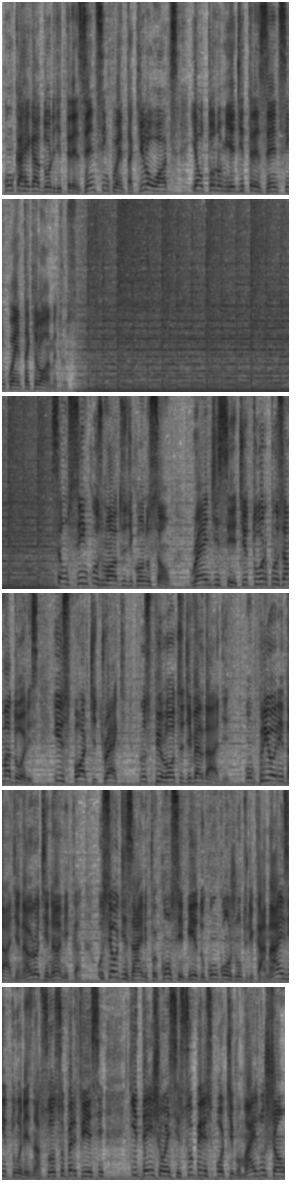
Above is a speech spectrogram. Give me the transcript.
com um carregador de 350 kW e autonomia de 350 km. São cinco os modos de condução: Range City Tour para os amadores e Sport Track para os pilotos de verdade. Com prioridade na aerodinâmica, o seu design foi concebido com um conjunto de canais e túneis na sua superfície que deixam esse super esportivo mais no chão,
